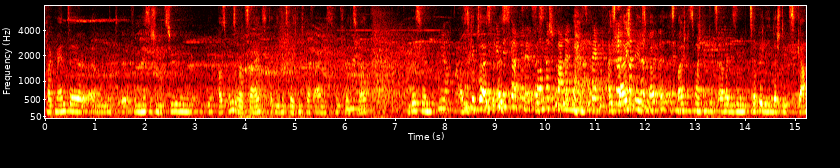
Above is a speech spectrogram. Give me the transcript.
Fragmente ähm, mit äh, feministischen Bezügen aus unserer Zeit, da gehe ich jetzt vielleicht nicht drauf ein, das führt vielleicht zu weit ein bisschen. Ja. Also es gibt so als, als, als, als, als Beispiel, zum, als Beispiel zum Beispiel gibt es einmal diesen Zeppelin, da steht Scum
